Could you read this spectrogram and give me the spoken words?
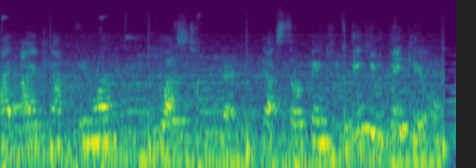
I I can't be more blessed. Good. Yes, so thank you, thank you, thank you.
